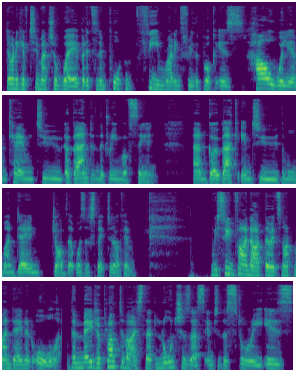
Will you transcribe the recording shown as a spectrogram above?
I don't want to give too much away, but it's an important theme running through the book is how William came to abandon the dream of singing and go back into the more mundane job that was expected of him. We soon find out, though, it's not mundane at all. The major plot device that launches us into the story is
